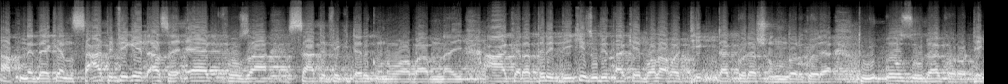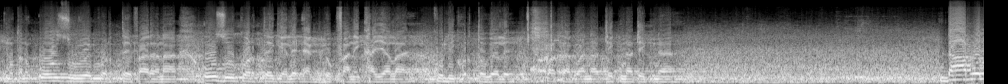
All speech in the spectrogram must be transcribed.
আপনি দেখেন সার্টিফিকেট আছে, এক পূজা সার্টিফিকেটের কোনো অভাব নাই। আখেরাতের দিকে যদি তাকে বলা হয় ঠিকঠাক করে সুন্দর করে তুমি অজুটা করো, ঠিক মতন অজুয়ে করতে পারে না। অজু করতে গেলে এক ডুব পানি খাইয়ালায় কুলি করতে গেলে কথা কয় না, ঠিক না ঠিক না। ডাবল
